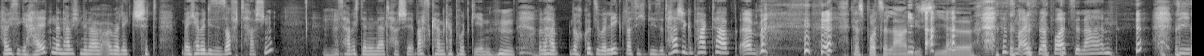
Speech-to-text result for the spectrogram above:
hab ich sie gehalten. Dann habe ich mir noch überlegt, shit, weil ich habe ja diese Softtaschen. Mhm. Was habe ich denn in der Tasche? Was kann kaputt gehen? Hm. Und dann habe noch kurz überlegt, was ich in diese Tasche gepackt habe. Ähm, Das Porzellangeschirr. das Meißner Porzellan, die,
